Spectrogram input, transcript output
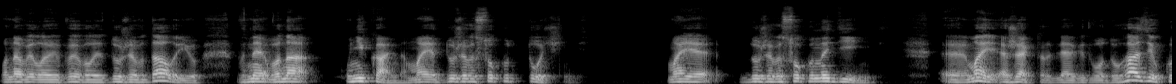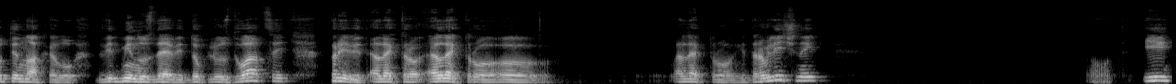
Вона вила- виявилась дуже вдалою, вона унікальна, має дуже високу точність, має дуже високу надійність. Е, Має ежектор для відводу газів, кути нахилу від мінус 9 до плюс 20, привід електро, електро, е, електрогідравлічний. От. І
